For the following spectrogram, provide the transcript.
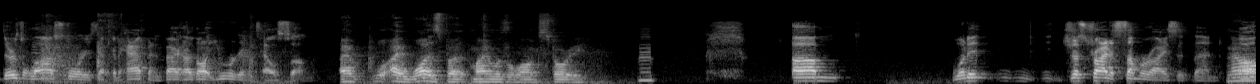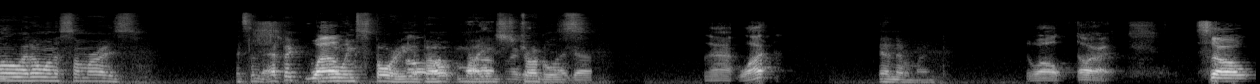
there's a lot of stories that could happen. In fact, I thought you were going to tell some. I, well, I was, but mine was a long story. Um, what it? Just try to summarize it then. No, Um, I don't want to summarize. It's an epic, Well- grueling story oh about my my, God, oh oh struggles. my God. That what? Yeah, never mind. Well, all right. So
